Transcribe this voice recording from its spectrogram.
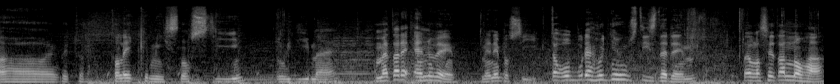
Uh, jak by to... Tolik místností. Uvidíme. Máme tady Envy, minibosík. To bude hodně hustý s Dedim. To je vlastně ta noha.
